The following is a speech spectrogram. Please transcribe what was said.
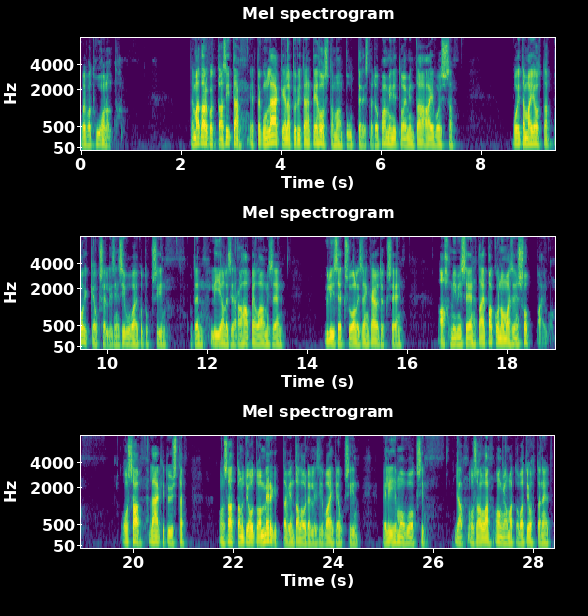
voivat huonontaa. Tämä tarkoittaa sitä, että kun lääkkeellä pyritään tehostamaan puutteellista dopamiinitoimintaa aivoissa – voi tämä johtaa poikkeuksellisiin sivuvaikutuksiin, kuten liialliseen rahapelaamiseen, yliseksuaaliseen käytökseen, ahmimiseen tai pakonomaiseen shoppailuun. Osa lääkityistä on saattanut joutua merkittäviin taloudellisiin vaikeuksiin pelihimon vuoksi, ja osalla ongelmat ovat johtaneet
